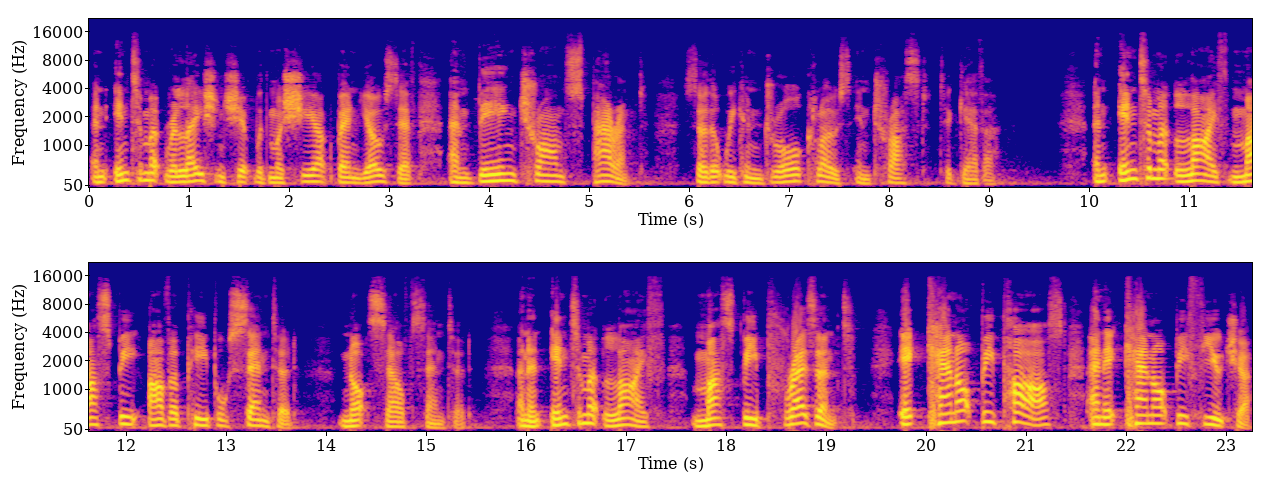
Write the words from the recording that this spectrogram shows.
an intimate relationship with Mashiach ben Yosef, and being transparent so that we can draw close in trust together. An intimate life must be other people centered, not self centered. And an intimate life must be present it cannot be past and it cannot be future.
